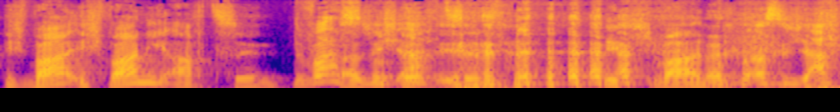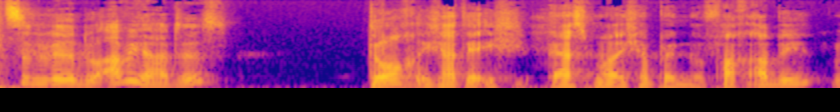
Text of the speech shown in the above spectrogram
Ich war, ich war nie 18. Du warst Also, nicht äh, 18? ich war, Du warst nicht 18, während du Abi hattest? Doch, ich hatte ja, ich erstmal, ich habe ja nur Fachabi,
